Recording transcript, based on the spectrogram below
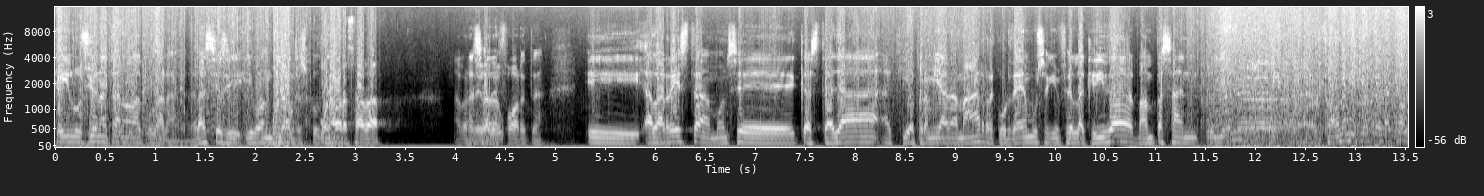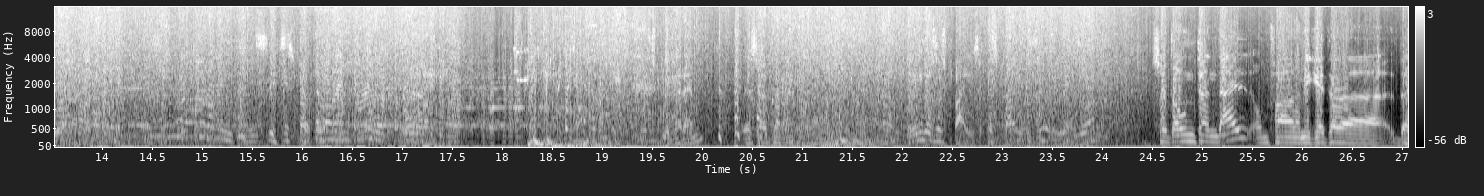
que il·lusiona tant a la Colarada. Gràcies i, i bon dia, escoltem. Una abraçada. Abraçada adéu, adéu. forta. I a la resta, Montse Castellà, aquí a Premià de Mar, recordem-ho, seguim fent la crida, van passant oient, fa una miqueta de calor. Sí, es pot explicarem, ja sabeu que Dos espais. Espai sota un tendall on fa una miqueta de, de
